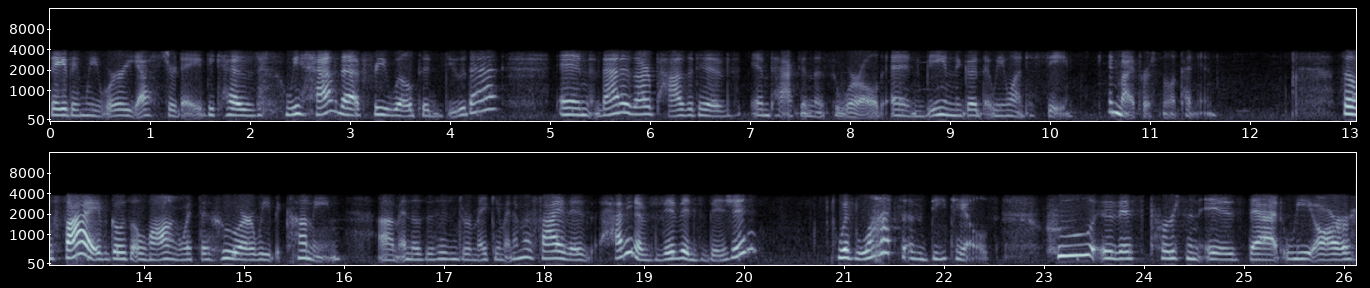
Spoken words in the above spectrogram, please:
day than we were yesterday because we have that free will to do that and that is our positive impact in this world and being the good that we want to see, in my personal opinion. So, five goes along with the who are we becoming um, and those decisions we're making. But number five is having a vivid vision with lots of details. Who this person is that we are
